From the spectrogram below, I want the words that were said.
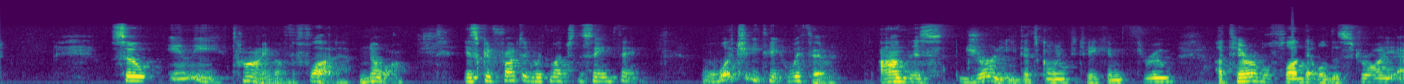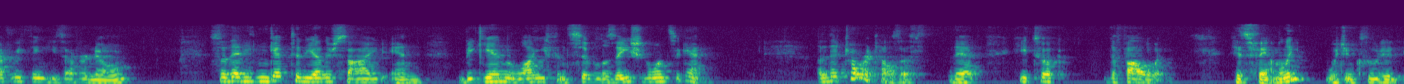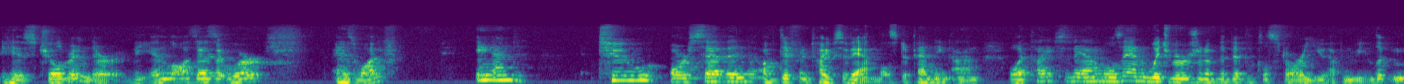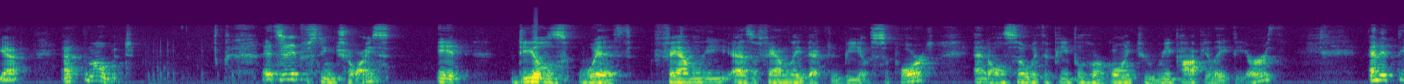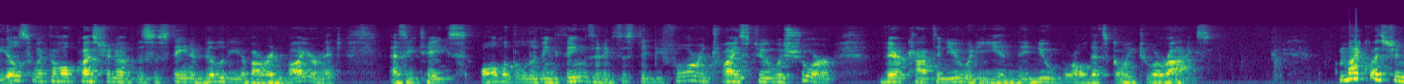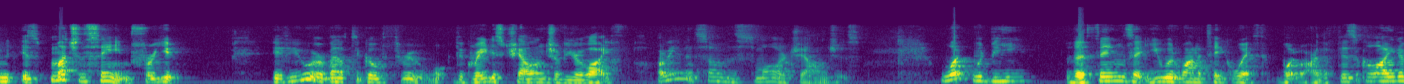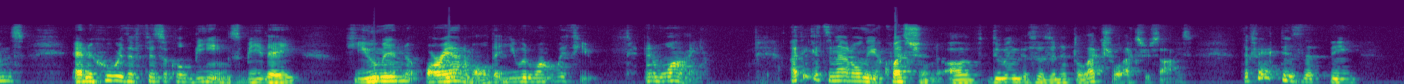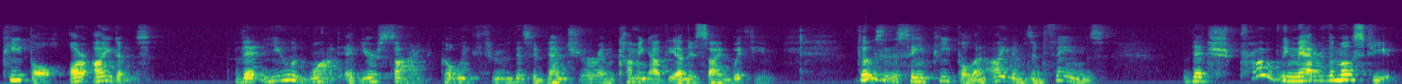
So, in the time of the flood, Noah is confronted with much the same thing. What should he take with him on this journey that's going to take him through a terrible flood that will destroy everything he's ever known so that he can get to the other side and begin life and civilization once again? The Torah tells us that he took the following his family, which included his children, their, the in laws, as it were, his wife, and two or seven of different types of animals, depending on what types of animals and which version of the biblical story you happen to be looking at at the moment. It's an interesting choice. It deals with family as a family that can be of support and also with the people who are going to repopulate the earth. And it deals with the whole question of the sustainability of our environment as he takes all of the living things that existed before and tries to assure their continuity in the new world that's going to arise. My question is much the same for you. If you were about to go through the greatest challenge of your life, or even some of the smaller challenges, what would be the things that you would want to take with? What are the physical items? And who are the physical beings, be they human or animal, that you would want with you, and why? I think it's not only a question of doing this as an intellectual exercise. The fact is that the people or items that you would want at your side going through this adventure and coming out the other side with you, those are the same people and items and things that probably matter the most to you.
